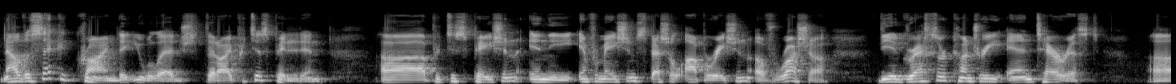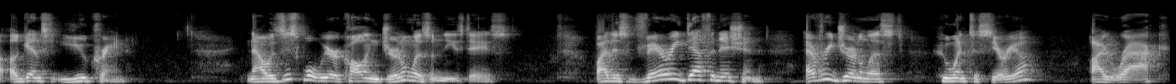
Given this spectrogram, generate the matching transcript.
Now, the second crime that you allege that I participated in, uh, participation in the information special operation of Russia, the aggressor country and terrorist, uh, against Ukraine. Now, is this what we are calling journalism these days? By this very definition, every journalist who went to Syria, Iraq,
